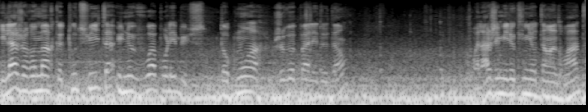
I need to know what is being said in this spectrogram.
Et là, je remarque tout de suite une voie pour les bus. Donc moi, je veux pas aller dedans. Voilà, j'ai mis le clignotant à droite.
